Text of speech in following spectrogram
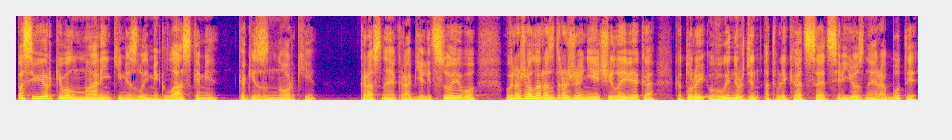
посверкивал маленькими злыми глазками, как из норки, Красное крабье лицо его выражало раздражение человека, который вынужден отвлекаться от серьезной работы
